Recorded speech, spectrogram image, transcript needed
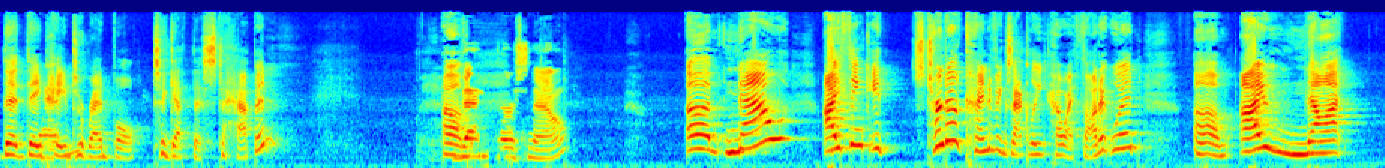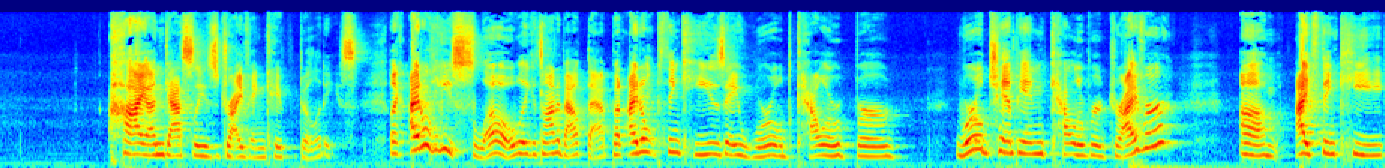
that they paid to Red Bull to get this to happen. Um, then versus now. Um, now I think it's turned out kind of exactly how I thought it would. Um, I'm not high on Gasly's driving capabilities. Like, I don't think he's slow. Like, it's not about that. But I don't think he's a world caliber, world champion caliber driver. Um, I think he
